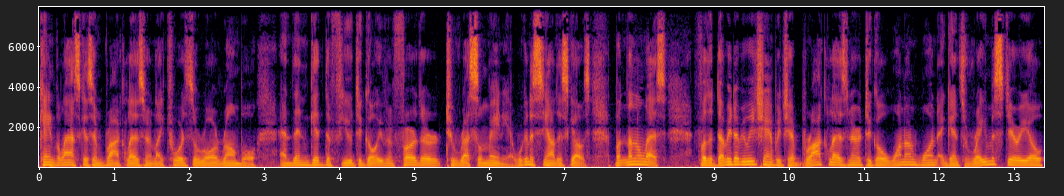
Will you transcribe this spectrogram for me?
Cain Velasquez and Brock Lesnar like towards the Royal Rumble and then get the feud to go even further to WrestleMania. We're going to see how this goes. But nonetheless, for the WWE Championship, Brock Lesnar to go one on one against Rey Mysterio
